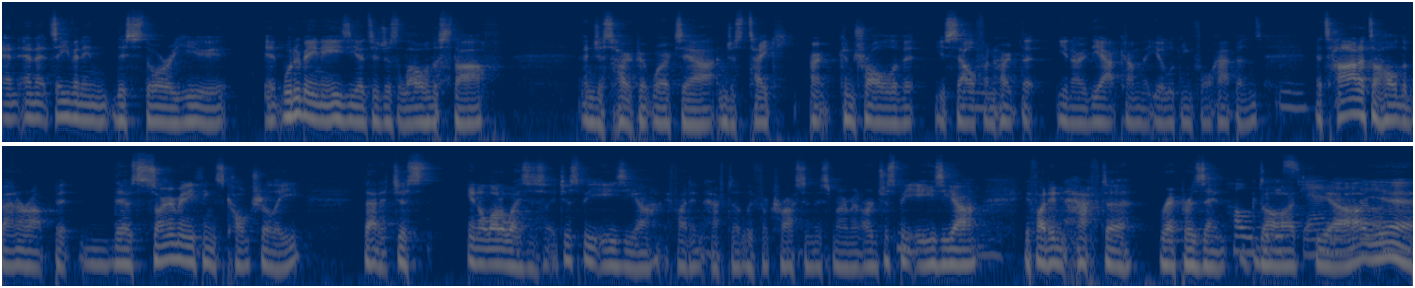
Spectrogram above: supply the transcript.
and and it's even in this story here it would have been easier to just lower the staff and just hope it works out and just take Uh, control of it yourself and hope that you know the outcome that you're looking for happens. It's harder to hold the banner up but there's so many things culturally that it just in a lot of ways it'd just be easier if i didn't have to live for christ in this moment or it'd just be easier if i didn't have to represent Hold god. here or- yeah.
